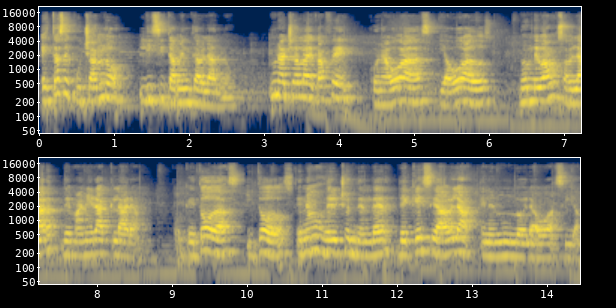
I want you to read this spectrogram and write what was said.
Estás escuchando Lícitamente Hablando, una charla de café con abogadas y abogados donde vamos a hablar de manera clara, porque todas y todos tenemos derecho a entender de qué se habla en el mundo de la abogacía.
